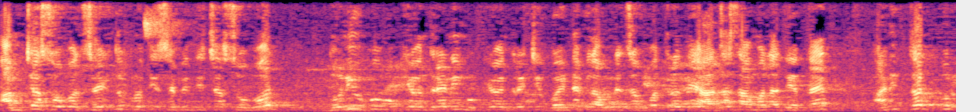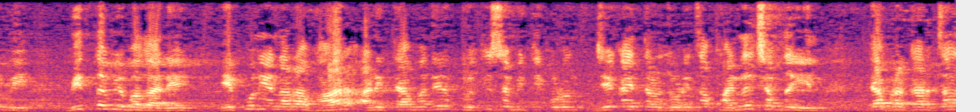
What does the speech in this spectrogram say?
आमच्यासोबत संयुक्त कृती समितीच्या सोबत दोन्ही उपमुख्यमंत्र्यांनी मुख्यमंत्र्यांची बैठक लावण्याचं पत्र ते आजच आम्हाला देत आहेत. आणि तत्पूर्वी वित्त विभागाने एकूण येणारा भार आणि त्यामध्ये कृती समितीकडून जे काही तडजोडीचा फायनल शब्द येईल त्या प्रकारचा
